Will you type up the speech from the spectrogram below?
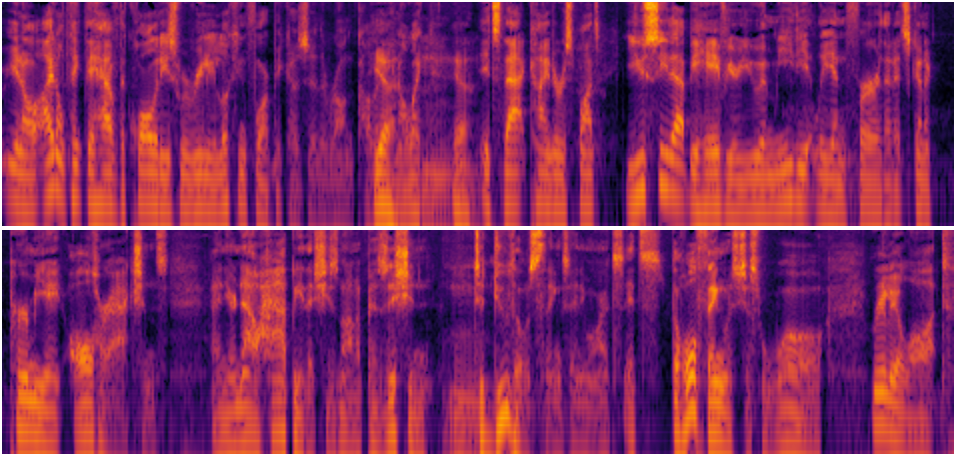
you know, I don't think they have the qualities we're really looking for because they're the wrong color. Yeah. You know, like mm-hmm. Yeah. it's that kind of response. You see that behavior, you immediately infer that it's going to permeate all her actions. And you're now happy that she's not in a position to do those things anymore. It's it's the whole thing was just whoa, really a lot.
